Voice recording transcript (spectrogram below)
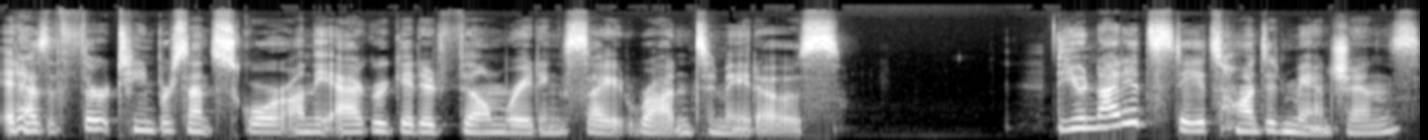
It has a 13% score on the aggregated film rating site Rotten Tomatoes. The United States Haunted Mansions,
